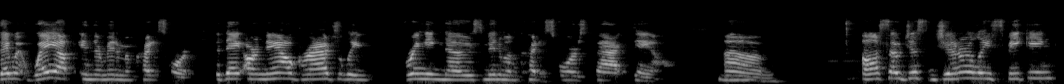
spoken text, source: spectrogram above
They went way up in their minimum credit score, but they are now gradually bringing those minimum credit scores back down. Mm-hmm. Um, also, just generally speaking,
